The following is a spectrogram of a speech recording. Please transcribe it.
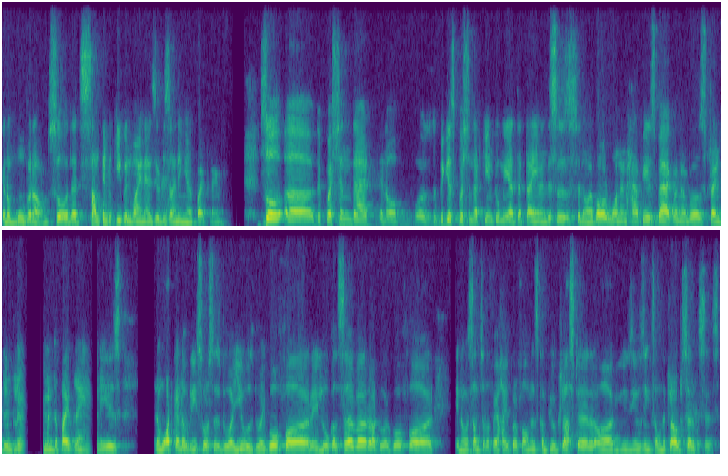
you know, move around. So that's something to keep in mind as you're designing your pipeline. So uh, the question that you know was the biggest question that came to me at the time, and this is you know about one and a half years back when I was trying to implement the pipeline, is you know what kind of resources do I use? Do I go for a local server, or do I go for you know some sort of a high performance compute cluster, or use using some of the cloud services?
